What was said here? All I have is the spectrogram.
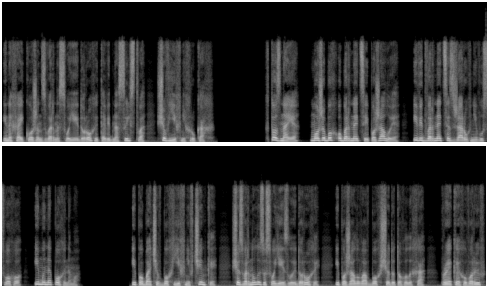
і нехай кожен зверне своєї дороги та від насильства, що в їхніх руках. Хто знає, може Бог обернеться і пожалує, і відвернеться з жару гніву свого, і ми не погинемо. І побачив Бог їхні вчинки, що звернули зо своєї злої дороги, і пожалував Бог щодо того лиха, про яке говорив,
